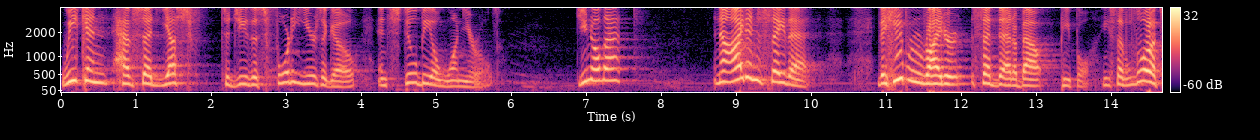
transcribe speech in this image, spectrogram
we can have said yes to Jesus 40 years ago and still be a one year old. Do you know that? Now, I didn't say that. The Hebrew writer said that about people. He said, Look,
